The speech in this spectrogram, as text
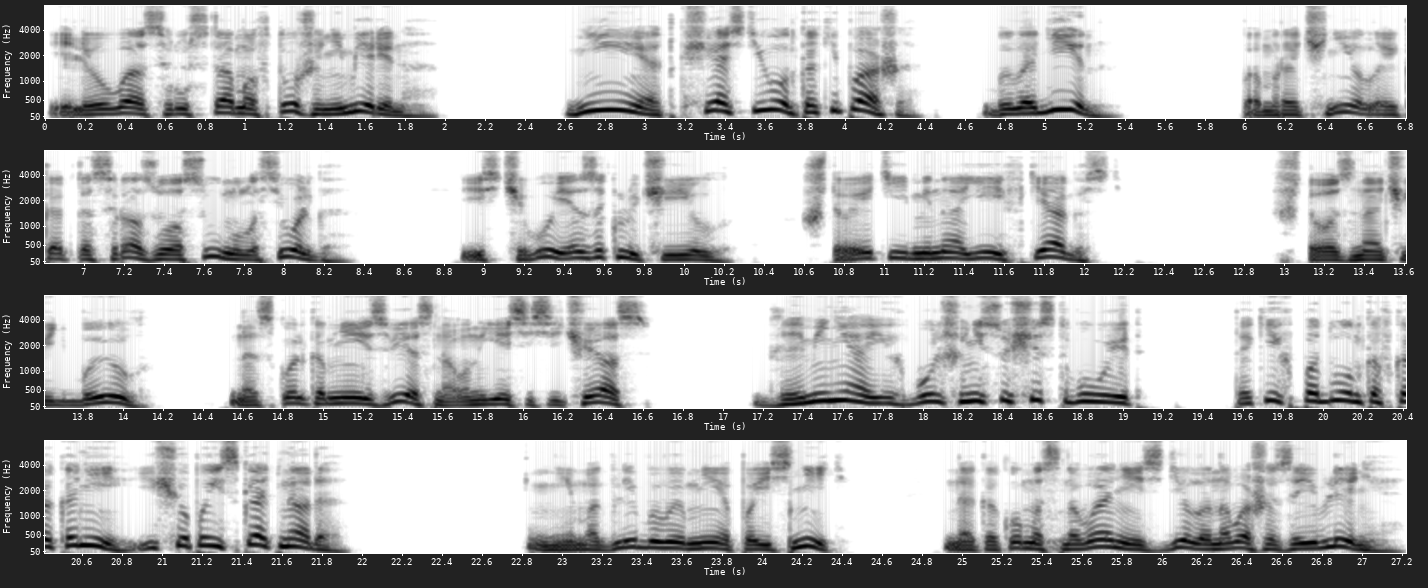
Или у вас Рустамов тоже немерено? Нет, к счастью, он, как и Паша, был один. Помрачнела и как-то сразу осунулась Ольга, из чего я заключил, что эти имена ей в тягость. Что значит «был»? Насколько мне известно, он есть и сейчас. Для меня их больше не существует. Таких подонков, как они, еще поискать надо. Не могли бы вы мне пояснить, на каком основании сделано ваше заявление?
